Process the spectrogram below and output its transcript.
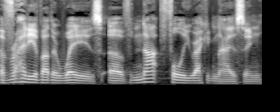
a variety of other ways of not fully recognizing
